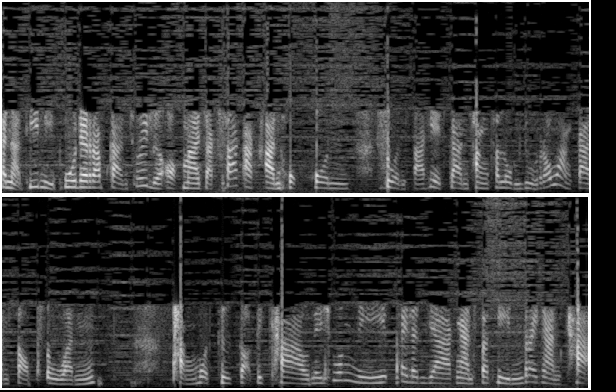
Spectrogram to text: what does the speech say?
ขณะที่มีผู้ได้รับการช่วยเหลือออกมาจากซากอาคาร 6 คน ส่วนสาเหตุการพังถล่มอยู่ระหว่างการสอบสวน ทั้งหมดคือเกาะติดข่าวในช่วงนี้ภัยรัญญางานสถินรายงานค่ะ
